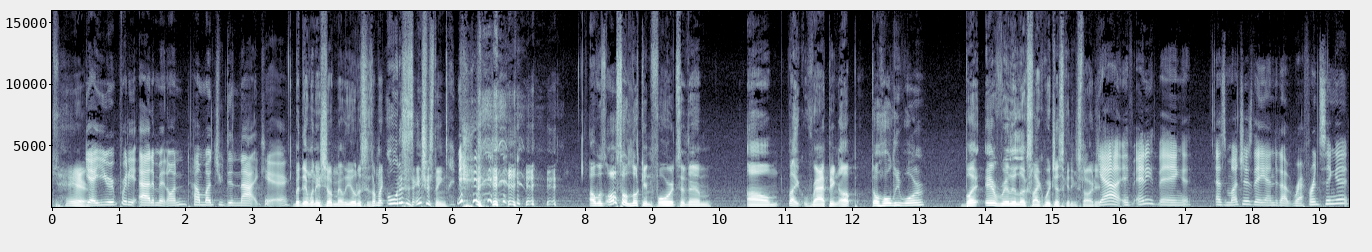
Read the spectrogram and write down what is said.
care. Yeah, you were pretty adamant on how much you did not care. But then when they showed Meliodas, I'm like, oh, this is interesting. I was also looking forward to them, um, like wrapping up the Holy War, but it really looks like we're just getting started. Yeah, if anything, as much as they ended up referencing it,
